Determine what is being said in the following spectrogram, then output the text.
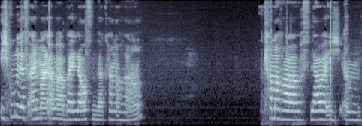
Ich google das einmal, aber bei laufender Kamera. Kamera, was laber ich? Ähm,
